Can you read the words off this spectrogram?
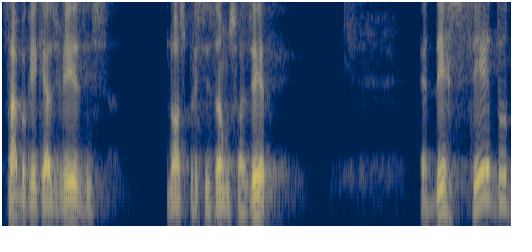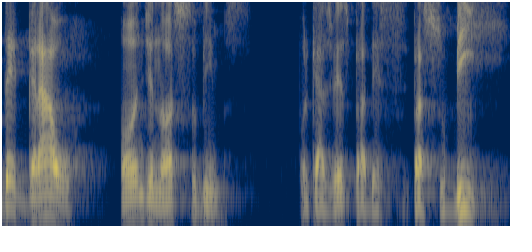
Sabe o que, que às vezes nós precisamos fazer? É descer do degrau onde nós subimos. Porque às vezes para subir,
